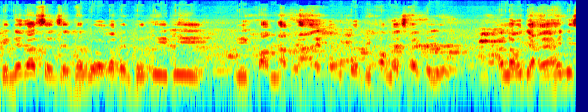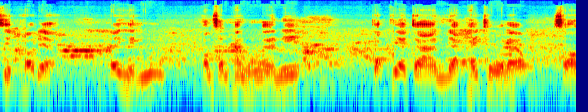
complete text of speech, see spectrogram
ปีนี้ก็เซ็นเซ็นทรัลเวิลด์ก็เป็นพื้นที่ที่มีความหลากหลายของคนที่เข้ามาใช้ประโยชน์แล้วเราก็อยากให้นิสิตเขาเนี่ยได้เห็นความสำคัญของงานนี้ จากที่อาจารย์อยากให้โชว์แล้วสอง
